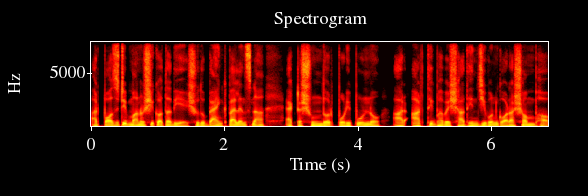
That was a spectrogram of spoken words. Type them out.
আর পজিটিভ মানসিকতা দিয়ে শুধু ব্যাংক ব্যালেন্স না, একটা সুন্দর, পরিপূর্ণ আর আর্থিকভাবে স্বাধীন জীবন গড়া সম্ভব।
